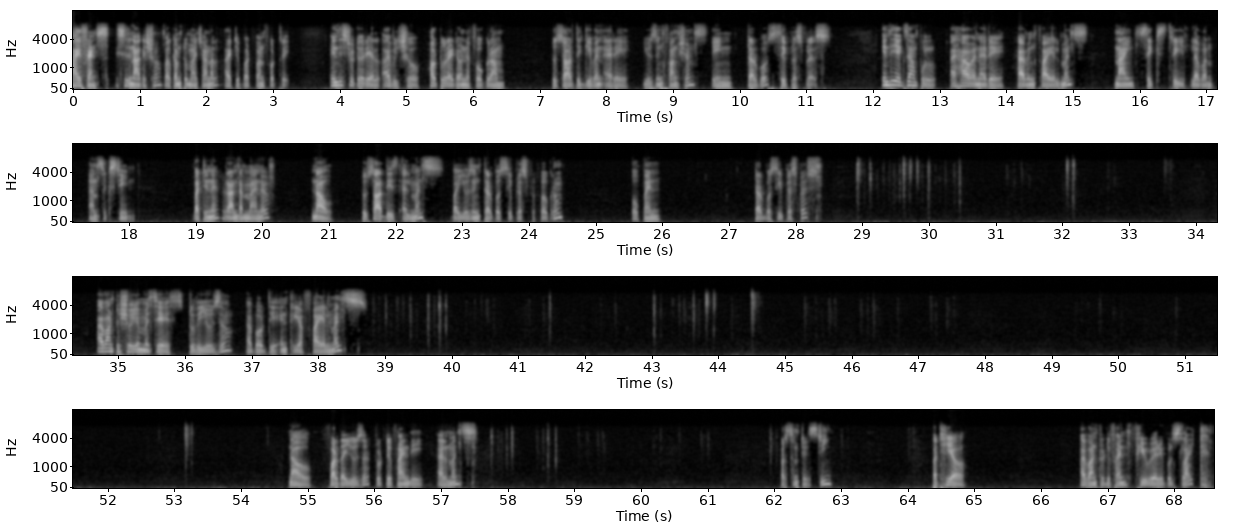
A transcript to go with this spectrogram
Hi friends, this is Nageshwar. Welcome to my channel ITbird143. In this tutorial, I will show how to write down a program to sort the given array using functions in Turbo C++. In the example, I have an array having 5 elements 9, 6, 3, 11 and 16 but in a random manner. Now to sort these elements by using Turbo C++ program, open Turbo C++ I want to show a message to the user about the entry of file elements. Now for the user to define the elements percentage %d but here I want to define few variables like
